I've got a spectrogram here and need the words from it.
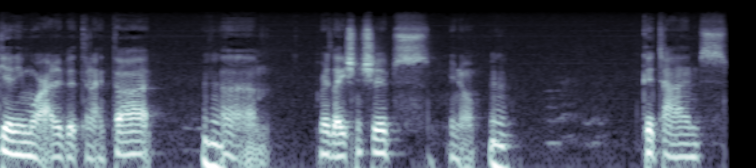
getting more out of it than I thought. Mhm. Um, relationships, you know, Mhm. good times,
